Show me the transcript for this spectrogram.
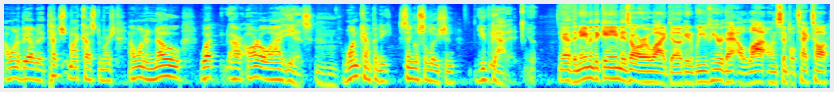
I want to be able to touch my customers. I want to know what our ROI is. Mm-hmm. One company, single solution, you've got it. Yep. Yeah, the name of the game is ROI, Doug, and we hear that a lot on Simple Tech Talk,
